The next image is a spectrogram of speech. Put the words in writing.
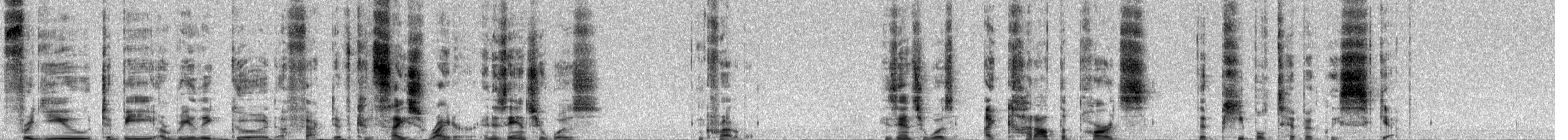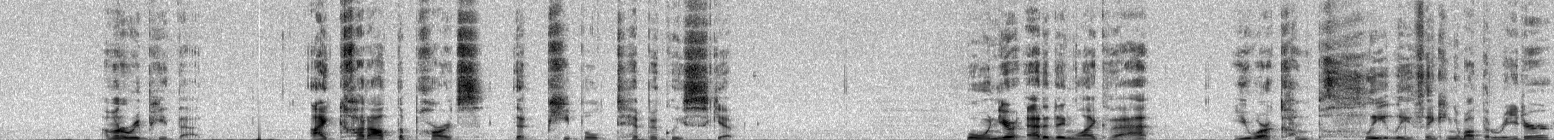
for you to be a really good, effective, concise writer? And his answer was incredible. His answer was, I cut out the parts that people typically skip. I'm going to repeat that. I cut out the parts that people typically skip. Well, when you're editing like that, you are completely thinking about the reader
